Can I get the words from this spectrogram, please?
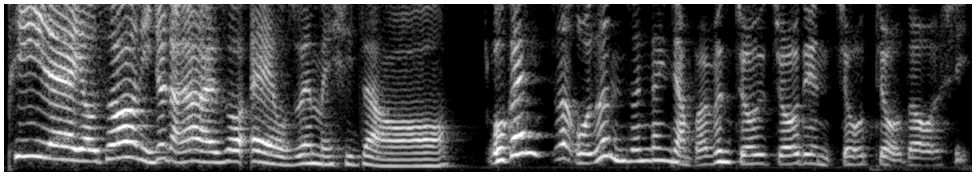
屁嘞，有时候你就打电话来说，哎、欸，我昨天没洗澡哦。我跟这，我认真跟你讲，百分之九十九点九九都有洗。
